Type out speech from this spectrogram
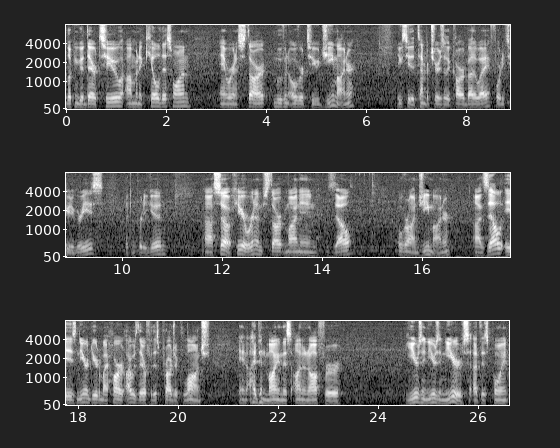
looking good there too. I'm gonna kill this one and we're gonna start moving over to Gminer. You can see the temperatures of the card by the way, 42 degrees looking pretty good. Uh, so here we're to start mining Zel over on Gminer. Uh, Zel is near and dear to my heart. I was there for this project launch and I've been mining this on and off for years and years and years at this point.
